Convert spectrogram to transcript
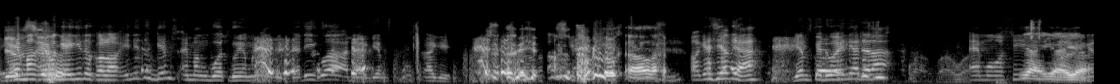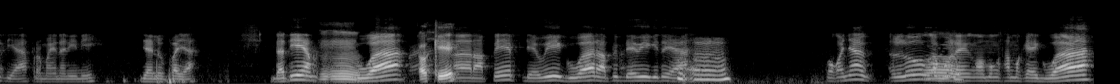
Games emang emang kayak gitu kalau ini tuh games emang buat gue yang menang Beb. jadi gue ada games lagi Tapi lu kalah. oke siap ya games kedua ini adalah emosi Iya, iya, iya. Ingat ya permainan ini jangan lupa ya berarti yang Mm-mm. gua Oke. uh, Rapip Dewi gua Rapip Dewi gitu ya Mm-mm. pokoknya lu nggak Hmm. boleh ngomong sama kayak gua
